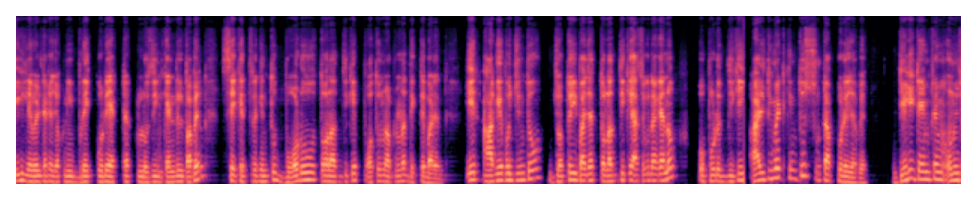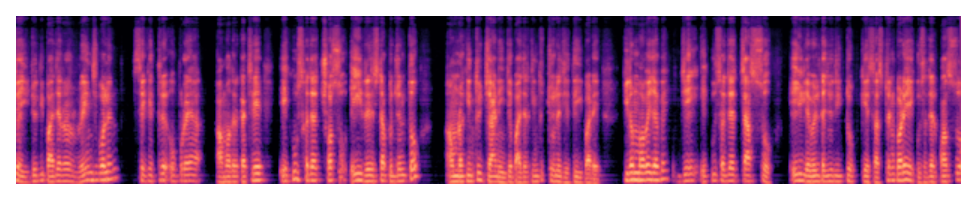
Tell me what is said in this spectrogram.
এই লেভেলটাকে যখনই ব্রেক করে একটা ক্লোজিং ক্যান্ডেল পাবেন, সেক্ষেত্রে কিন্তু বড় তলার দিকে পতন আপনারা দেখতে পারেন। এর আগে পর্যন্ত যতই বাজার তলার দিকে আসুক না কেন, ওপরের দিকে আলটিমেট কিন্তু শুট আপ করে যাবে। ডেলি টাইম ফ্রেম অনুযায়ী যদি বাজারের রেঞ্জ বলেন, সেক্ষেত্রে ওপরে আমাদের কাছে একুশ হাজার ছশো এই রেঞ্জটা পর্যন্ত আমরা কিন্তু জানি যে বাজার কিন্তু চলে যেতেই পারে। কিরম ভাবে যাবে? যে একুশ হাজার চারশো, এই লেভেলটা যদি টপকে সাস্টেন করে, একুশ হাজার পাঁচশো,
